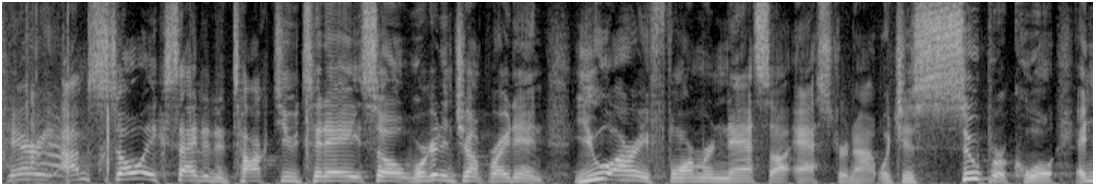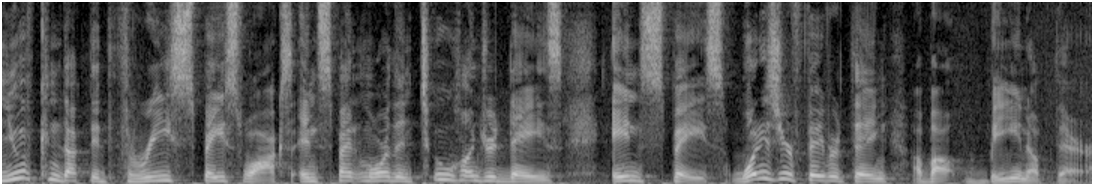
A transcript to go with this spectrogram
Terry, I'm so excited to talk to you today. So, we're going to jump right in. You are a former NASA astronaut, which is super cool, and you have conducted three spacewalks and spent more than 200 days in space. What is your favorite thing about being up there?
